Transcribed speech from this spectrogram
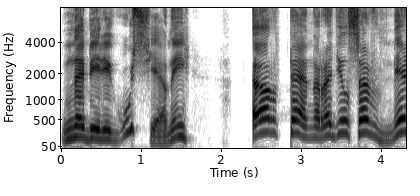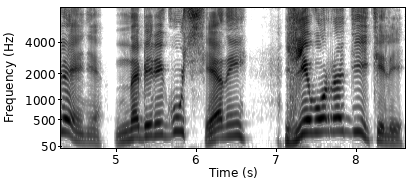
на берегу Сены. Эртен родился в Мелене, на берегу Сены. Его родители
